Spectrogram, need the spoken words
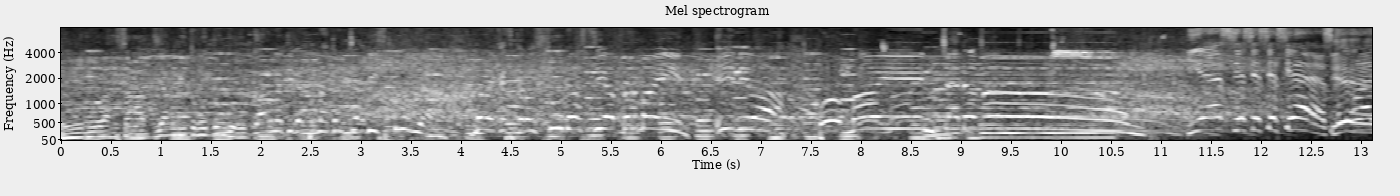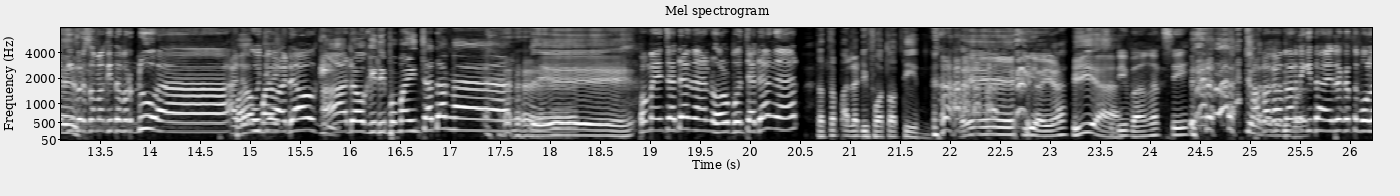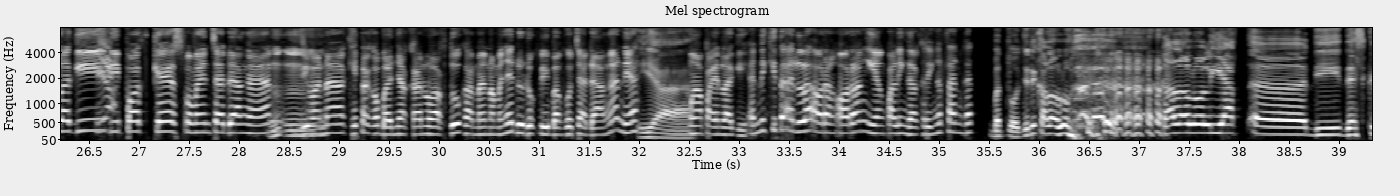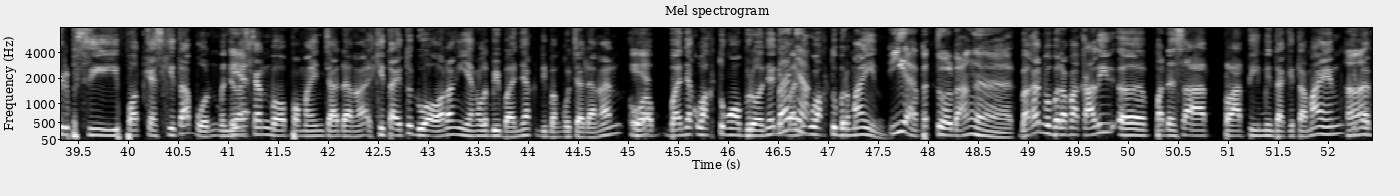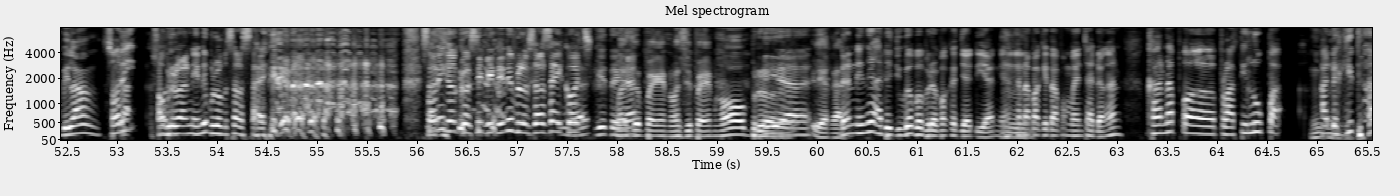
Inilah saat yang ditunggu-tunggu karena tidak pernah terjadi sebelumnya. Mereka sekarang sudah siap bermain. Inilah pemain cadangan. Yes, yes, yes. Ketemu Yes. lagi bersama kita berdua. Ada Ujo, Pemain- ada Ogi. Ada Ogi di pemain cadangan. eh, Pemain cadangan, walaupun cadangan. tetap ada di foto tim. eh, iya ya. Iya. Sedih banget sih. Apa kabar nih kita akhirnya ketemu lagi Iya. di podcast pemain cadangan, di mana kita kebanyakan waktu karena namanya duduk di bangku cadangan ya. Iya. Mengapain lagi? Ini kita adalah orang-orang yang paling gak keringetan kan? Betul. Jadi kalau lu kalau lu lihat eh, di deskripsi podcast kita pun menjelaskan bahwa pemain cadangan kita itu dua orang yang lebih banyak di bangku cadangan, wah, banyak waktu ngobrolnya dibanding Banyak. waktu bermain. Iya betul banget. Bahkan beberapa kali eh, pada saat pelatih minta kita main, kita Hah? bilang, sorry, "Kak, obrolan ini belum selesai. sorry ngegosipin ini belum selesai coach gitu ya. Masih pengen masih pengen ngobrol. Iya. Iya kan? Dan ini ada juga beberapa kejadian ya. Kenapa kita pemain cadangan? Karena pe- pelatih lupa ada kita.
